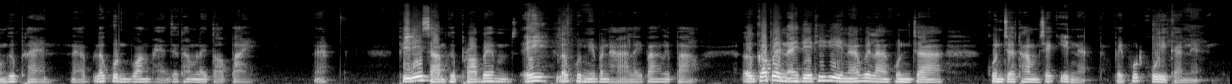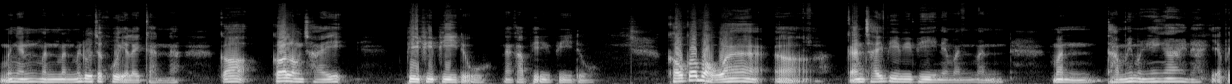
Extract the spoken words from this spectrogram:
2 คือ plan นะครับแล้วคุณวางแผนจะทำอะไรต่อไปนะ P ที่ 3 คือ problem เอ๊ะแล้วคุณมีปัญหาอะไรบ้างหรือเปล่าเออก็เป็นไอเดียที่ดีนะ เวลาคุณจะคุณจะทำเช็คอินอะไปพูดคุยกันเนี่ยไม่งั้นมันมันไม่รู้จะคุยอะไรกันนะก็ก็ลองใช้ PPP ดูนะครับ PPP ดู เขาก็บอกว่าการใช้ PPP เนี่ยมันมัน มันทำให้มันง่ายๆนะอย่าไป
